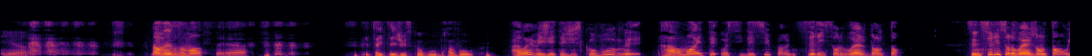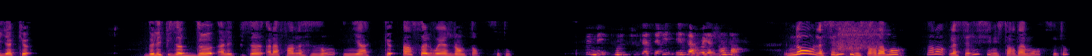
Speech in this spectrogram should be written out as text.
Et euh... Non, mais vraiment, c'est... euh, T'as été jusqu'au bout, bravo. Ah ouais, mais j'ai été jusqu'au bout, mais rarement été aussi déçu par une série sur le voyage dans le temps. C'est une série sur le voyage dans le temps où il y a que... De l'épisode 2 à l'épisode à la fin de la saison, il n'y a que un seul voyage dans le temps. C'est tout. Oui, mais tout- toute la série est un voyage dans le temps. Non, la série c'est une histoire d'amour. Non, non, la série c'est une histoire d'amour, c'est tout.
